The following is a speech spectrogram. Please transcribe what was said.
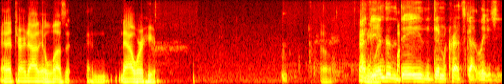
And it turned out it wasn't. And now we're here. So, At the end of the day, the Democrats got lazy.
